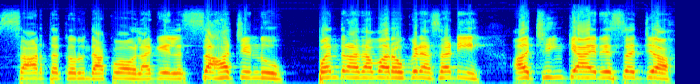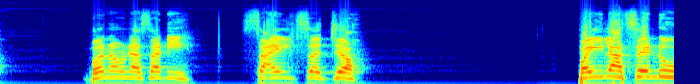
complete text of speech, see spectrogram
सार्थ करून दाखवावं लागेल. सहा चेंडू पंधरा धावा रोखण्यासाठी अजिंक्य आयरे सज्ज बनवण्यासाठी साईल सज्ज. पहिला चेंडू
